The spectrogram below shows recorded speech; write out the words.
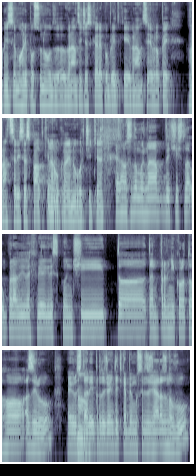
oni se mohli posunout v rámci České republiky, v rámci Evropy, vraceli se zpátky Hmm. na Ukrajinu určitě. Tak ono se to možná ty čísla upraví ve chvíli, kdy skončí to, ten první kolo toho azylu, jak dostali, no. protože oni teďka by museli zažádat znovu,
